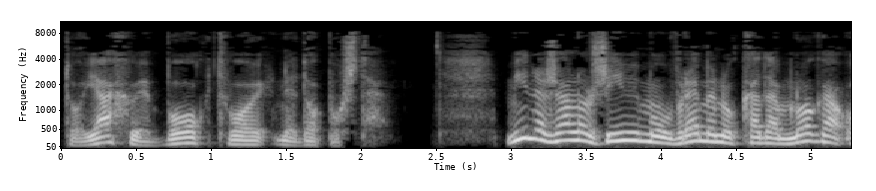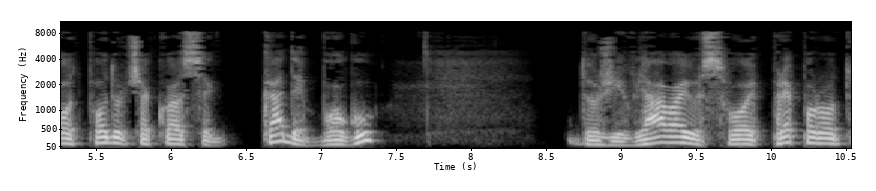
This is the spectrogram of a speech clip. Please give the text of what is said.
to Jahve Bog tvoj ne dopušta. Mi nažalost živimo u vremenu kada mnoga od područja koja se gade Bogu doživljavaju svoj preporod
